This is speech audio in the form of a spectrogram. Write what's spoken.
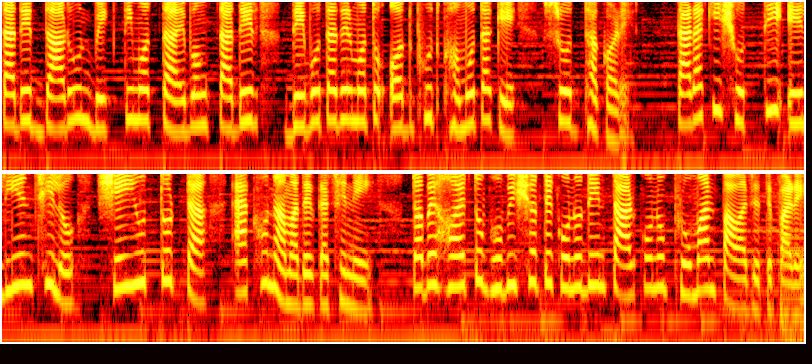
তাদের দারুণ ব্যক্তিমত্তা এবং তাদের দেবতাদের মতো অদ্ভুত ক্ষমতাকে শ্রদ্ধা করে। তারা কি সত্যি এলিয়েন ছিল? সেই উত্তরটা এখন আমাদের কাছে নেই। তবে হয়তো ভবিষ্যতে কোনো দিন তার কোনো প্রমাণ পাওয়া যেতে পারে।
